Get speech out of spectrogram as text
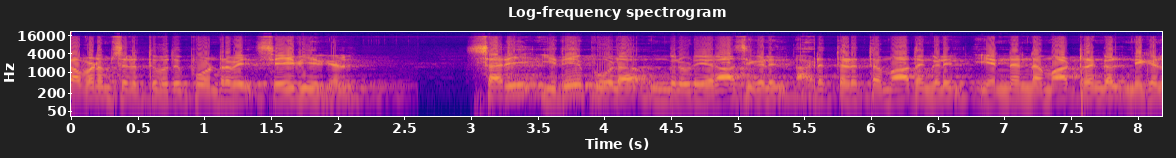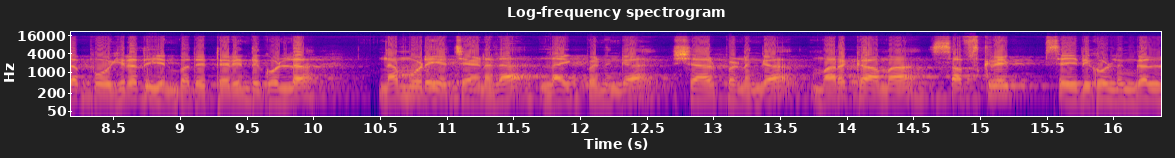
கவனம் செலுத்துவது போன்றவை செய்வீர்கள். சரி இதே போல உங்களுடைய ராசிகளில் அடுத்தடுத்த மாதங்களில் என்னென்ன மாற்றங்கள் நிகழப்போகிறது என்பதை தெரிந்து கொள்ள நம்முடைய சேனலை லைக் பண்ணுங்க ஷேர் பண்ணுங்க. மறக்காம சப்ஸ்கிரைப் செய்து கொள்ளுங்கள்.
